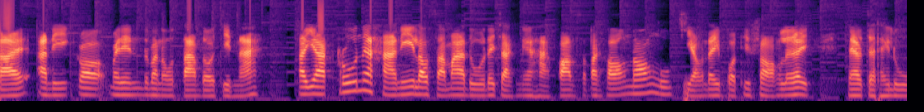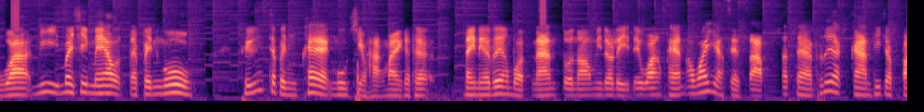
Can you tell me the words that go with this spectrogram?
ร้าย อันนี้ก็ไม่ได้มโนตามโดยจินนะ ถ้าอยากรู้เนื้อหานี้เราสามารถดูได้จากเนื้อหาความสัมพันธ์ของน้องงูเขียวในบทที่ 2 เลย แล้วจะได้รู้ว่านี่ไม่ใช่แมวแต่เป็นงู ถึงจะเป็นแค่งูเขียวหางไหมก็เถอะ ในเนื้อเรื่องบทนั้นตัวน้องมิโดริได้วางแผนเอาไว้อย่างเสร็จสับตั้งแต่เลือกการที่จะไป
